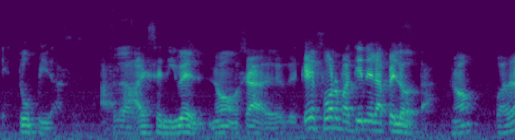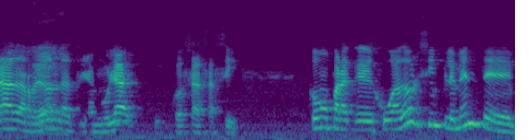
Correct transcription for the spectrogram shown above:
estúpidas a, ese nivel, ¿no? O sea, ¿de qué forma tiene la pelota? ¿No? Cuadrada, redonda, triangular, cosas así. Como para que el jugador simplemente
